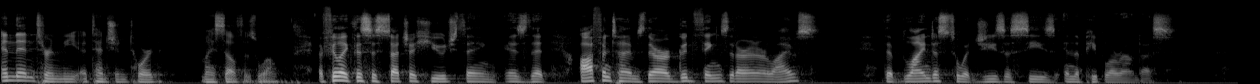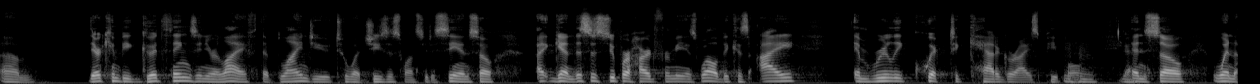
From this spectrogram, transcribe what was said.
And then turn the attention toward myself as well. I feel like this is such a huge thing is that oftentimes there are good things that are in our lives that blind us to what Jesus sees in the people around us. Um, there can be good things in your life that blind you to what Jesus wants you to see. And so, again, this is super hard for me as well because I am really quick to categorize people. Yeah. And so when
